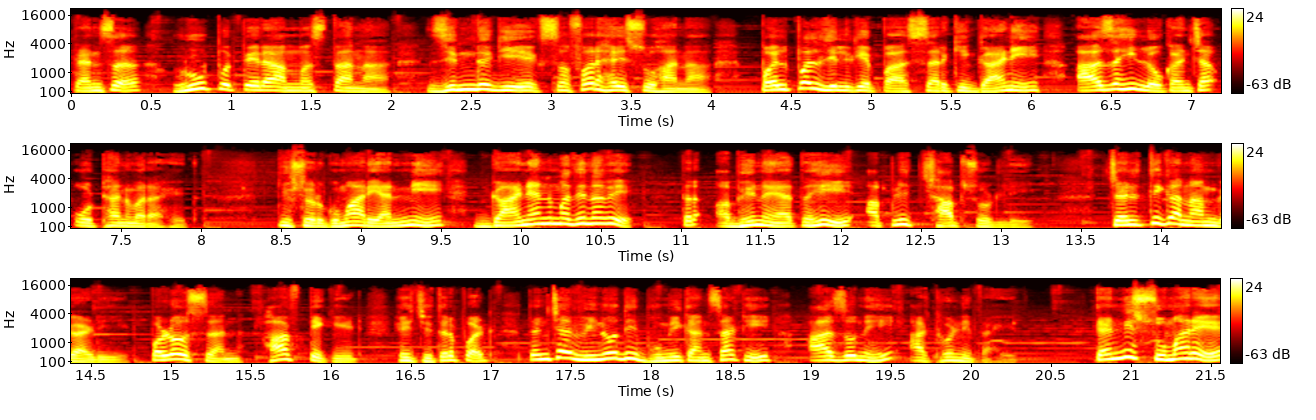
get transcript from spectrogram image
त्यांचं रूप तेरा मस्ताना जिंदगी एक सफर है सुहाना पलपल दिल के पास सारखी गाणी आजही लोकांच्या ओठांवर आहेत. किशोर कुमार यांनी गाण्यांमध्ये नव्हे तर अभिनयातही आपली छाप सोडली. चलती का नाम गाडी पडोसन हाफ तिकीट हे चित्रपट त्यांच्या विनोदी भूमिकांसाठी अजूनही आठवणीत आहेत. त्यांनी सुमारे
